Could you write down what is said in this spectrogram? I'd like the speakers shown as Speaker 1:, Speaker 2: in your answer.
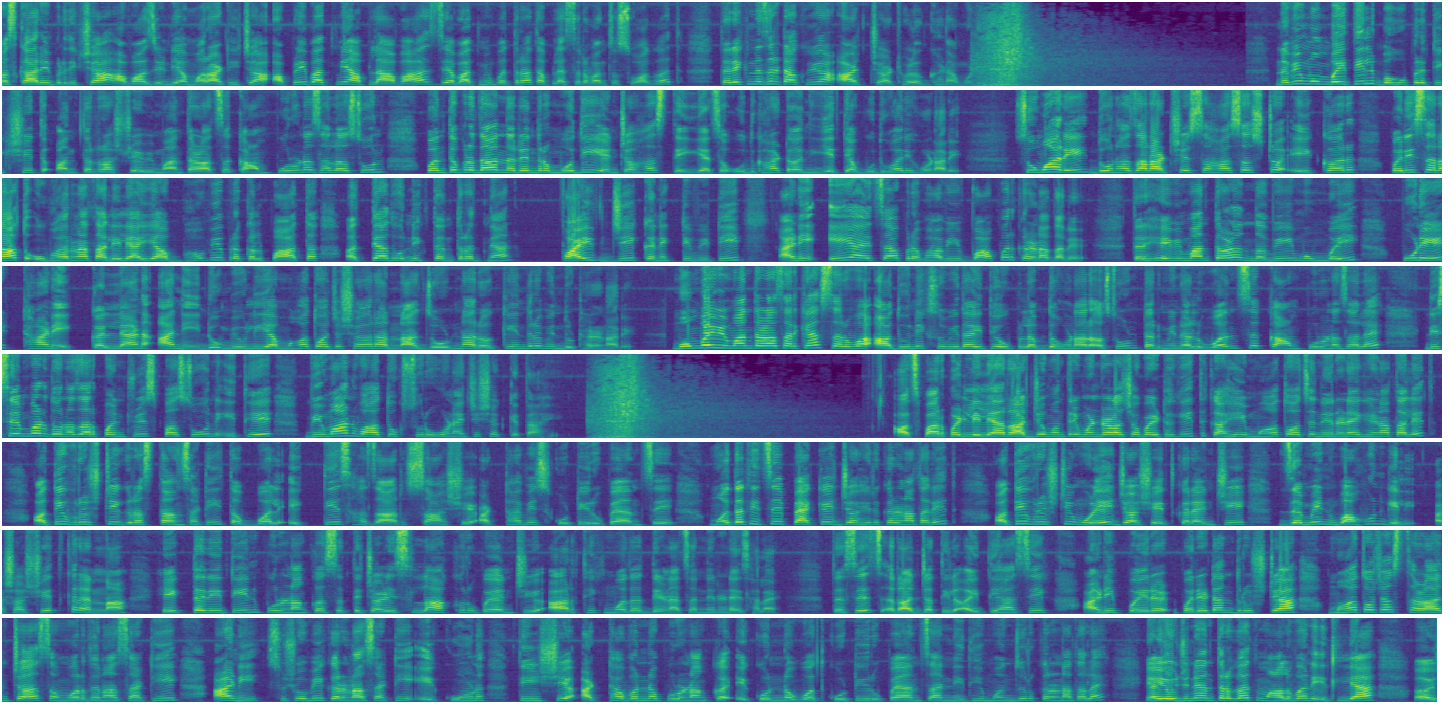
Speaker 1: नमस्कार मी प्रतीक्षा. आवाज इंडिया मराठीच्या आपली बातमी आपला आवाज. या बातमीपत्रात आपल्या सर्वांचं स्वागत. तर एक नजर टाकूया आजच्या ठळक घडामोडी. नवी मुंबईतील बहुप्रतीक्षित आंतरराष्ट्रीय विमानतळाचं काम पूर्ण झालं असून पंतप्रधान नरेंद्र मोदी यांच्या हस्ते याचं उद्घाटन येत्या बुधवारी होणार आहे. सुमारे दोन हजार आठशे सहासष्ट एकर परिसरात उभारण्यात आलेल्या या भव्य प्रकल्पात अत्याधुनिक तंत्रज्ञान फाईव्ह जी कनेक्टिव्हिटी आणि ए आयचा प्रभावी वापर करण्यात आलाय. तर हे विमानतळ नवी मुंबई पुणे ठाणे कल्याण आणि डोंबिवली या महत्त्वाच्या शहरांना जोडणारं केंद्रबिंदू ठरणार आहे. मुंबई विमानतळासारख्या सर्व आधुनिक सुविधा इथे उपलब्ध होणार असून टर्मिनल वनचं काम पूर्ण झालंय. डिसेंबर दोन हजार पंचवीसपासून इथे विमान वाहतूक सुरू होण्याची शक्यता आहे. आज पार पडलेल्या राज्य मंत्रिमंडळाच्या बैठकीत काही महत्त्वाचे निर्णय घेण्यात आलेत. अतिवृष्टीग्रस्तांसाठी तब्बल एकतीस हजार सहाशे अठ्ठावीस कोटी रुपयांचे मदतीचे पॅकेज जाहीर करण्यात आलेत. अतिवृष्टीमुळे ज्या शेतकऱ्यांची जमीन वाहून गेली अशा शेतकऱ्यांना हेक्टरी तीन पूर्णांक सत्तेचाळीस लाख रुपयांची आर्थिक मदत देण्याचा निर्णय झालाय. तसेच राज्यातील ऐतिहासिक आणि पैर पर्यटनदृष्ट्या महत्त्वाच्या स्थळांच्या संवर्धनासाठी आणि सुशोभीकरणासाठी एकूण तीनशे अठ्ठावन्न पूर्णांक एकोणनव्वद कोटी रुपयांचा निधी मंजूर करण्यात आलाय. या योजनेअंतर्गत मालवण इथल्या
